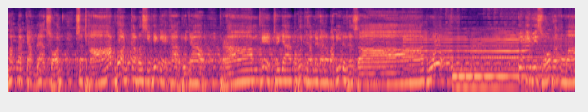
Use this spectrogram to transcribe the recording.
พักรักจำและอักษร สถาพรกรรมสิทธิให้แก่ข้าพเจ้า พรามเทพชยาประพฤติธรรมในการระบาดนี้เดินสา ธุอิติปิโสพระกวา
